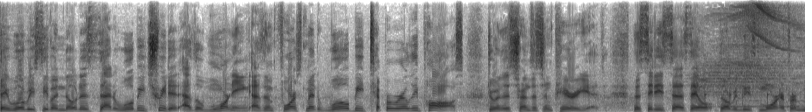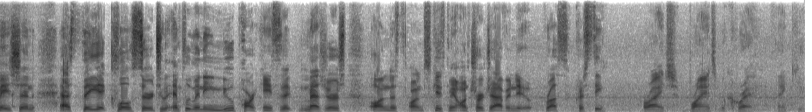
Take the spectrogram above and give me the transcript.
They will receive a notice that will be treated as a warning as enforcement will be temporarily paused during this transition period. The city says they'll, they'll release more information as they get closer to implementing new parking measures on, the, on excuse me, on Church Avenue. Russ, Christy? All right, Bryant McCray, thank you.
